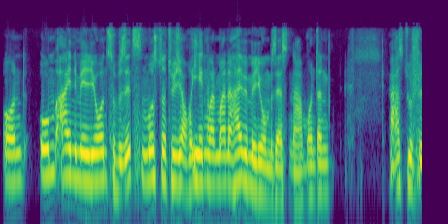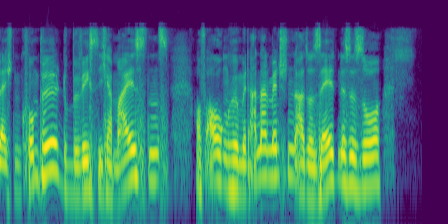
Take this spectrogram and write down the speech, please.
Und um eine Million zu besitzen, musst du natürlich auch irgendwann mal eine halbe Million besessen haben. Und dann hast du vielleicht einen Kumpel, du bewegst dich ja meistens auf Augenhöhe mit anderen Menschen. Also selten ist es so,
